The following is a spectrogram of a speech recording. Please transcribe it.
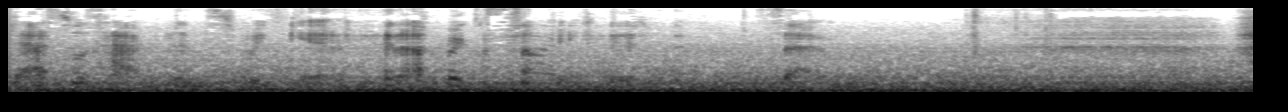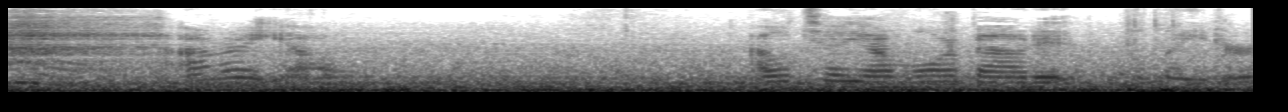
that's what's happening this weekend, and I'm excited. So, all right, y'all. I will tell y'all more about it later.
